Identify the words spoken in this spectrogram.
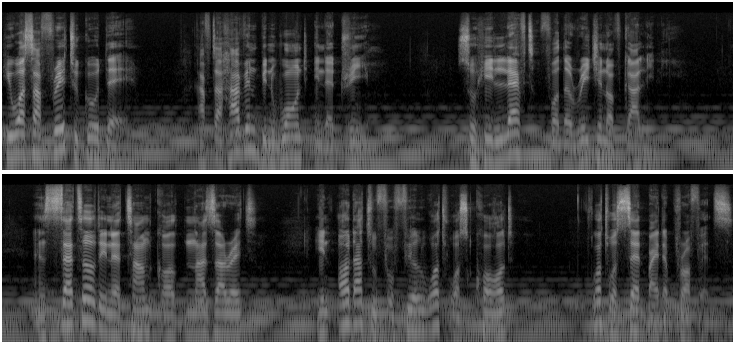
he was afraid to go there after having been warned in a dream. So he left for the region of Galilee and settled in a town called Nazareth in order to fulfill what was called what was said by the prophets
